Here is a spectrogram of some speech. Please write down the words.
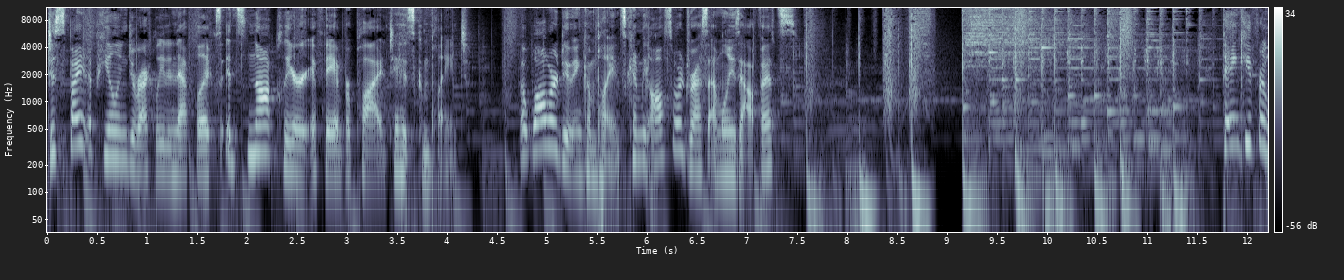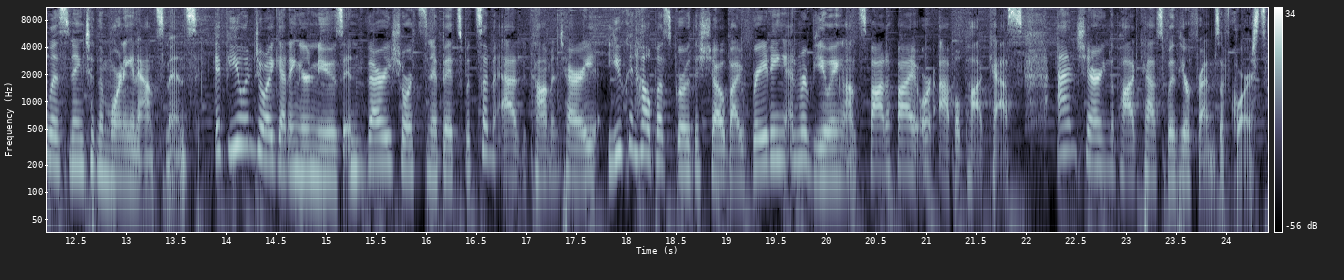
Despite appealing directly to Netflix, it's not clear if they have replied to his complaint. But while we're doing complaints, can we also address Emily's outfits? You for listening to the morning announcements. If you enjoy getting your news in very short snippets with some added commentary, you can help us grow the show by rating and reviewing on Spotify or Apple Podcasts and sharing the podcast with your friends, of course.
